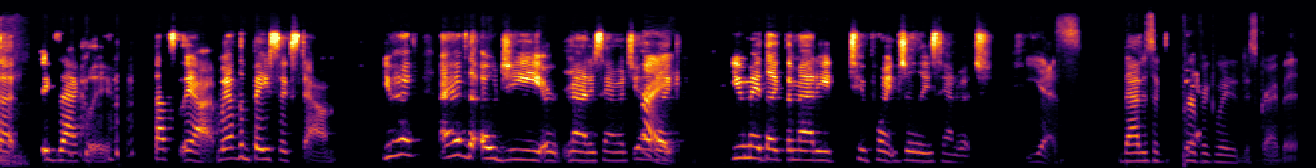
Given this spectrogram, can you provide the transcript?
That exactly. That's yeah. We have the basics down. You have I have the OG or Maddie sandwich. You have Right. like you made like the Maddie two point Jilly sandwich. Yes. That is a perfect way to describe it.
